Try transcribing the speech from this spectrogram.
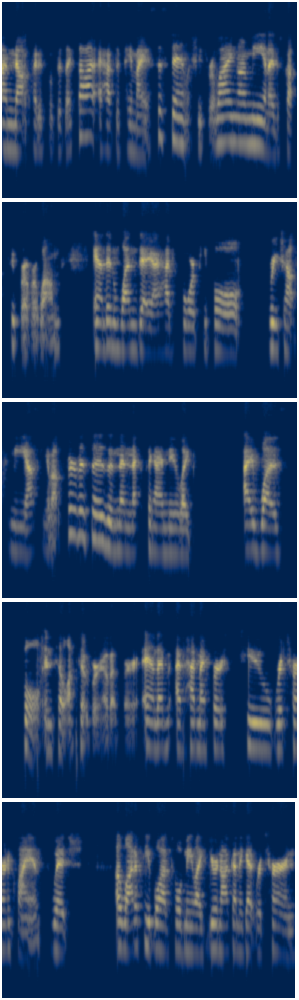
I'm not quite as booked as I thought. I have to pay my assistant, like she's relying on me, and I just got super overwhelmed. And in one day, I had four people reach out to me asking about services. And then next thing I knew, like I was full until October, November. And I've, I've had my first two return clients, which a lot of people have told me, like, you're not going to get return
